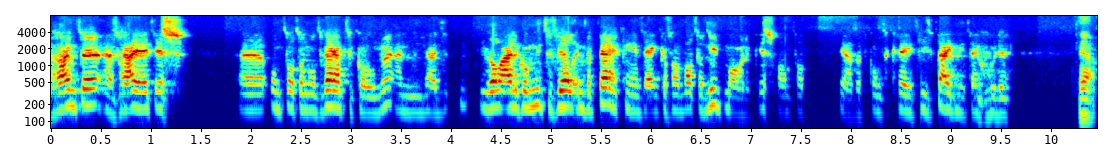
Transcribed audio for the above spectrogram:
ruimte en vrijheid is uh, om tot een ontwerp te komen. En je wil eigenlijk ook niet te veel in beperkingen denken van wat er niet mogelijk is, want dat, ja, dat komt de creativiteit niet ten goede. Ja.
